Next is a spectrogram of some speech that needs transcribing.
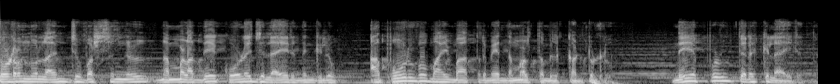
തുടർന്നുള്ള അഞ്ചു വർഷങ്ങൾ നമ്മൾ അതേ കോളേജിലായിരുന്നെങ്കിലും അപൂർവമായി മാത്രമേ നമ്മൾ തമ്മിൽ കണ്ടുള്ളൂ. നീ എപ്പോഴും തിരക്കിലായിരുന്നു.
